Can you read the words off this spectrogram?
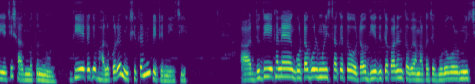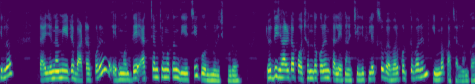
দিয়েছি স্বাদ মতন নুন। দিয়ে এটাকে ভালো করে মিক্সিতে আমি বেটে নিয়েছি। আর যদি এখানে গোটা গোলমরিচ থাকে তো ওটাও দিয়ে দিতে পারেন, তবে আমার কাছে গুঁড়ো গোলমরিচ ছিল। তাই জন্য আমি এটা বাটার পরে এর মধ্যে এক চামচের মতন দিয়েছি গোলমরিচ গুঁড়ো। যদি ঝালটা পছন্দ করেন তাহলে এখানে চিলি ফ্লেক্সও ব্যবহার করতে পারেন কিংবা কাঁচা লঙ্কা।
